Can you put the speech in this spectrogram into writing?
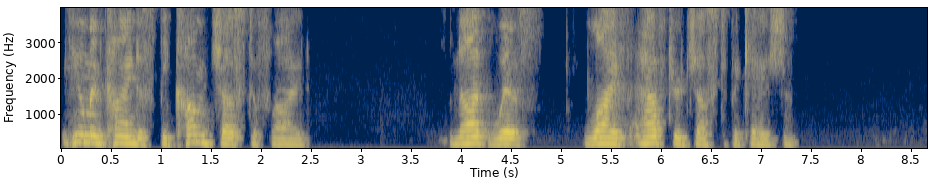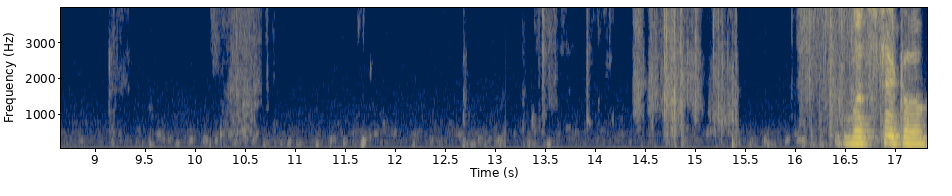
humankind has become justified, not with life after justification. Let's take a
